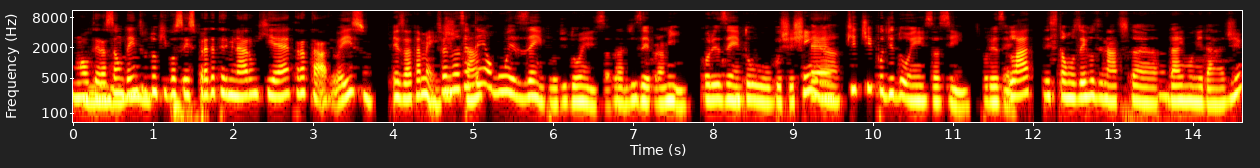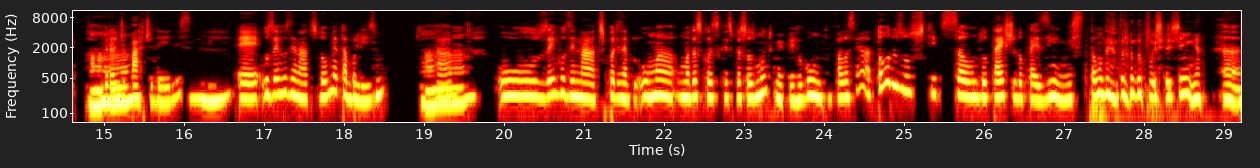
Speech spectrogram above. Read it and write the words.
uma alteração dentro do que vocês predeterminaram que é tratável, é isso? Exatamente. Fernanda, tá? você tem algum exemplo de doença para dizer para mim? Por exemplo, bochechinha? é, que tipo de doença, assim, por exemplo? Lá estão os erros inatos da, da imunidade, Ah. grande parte deles. Uhum. É, os erros inatos do metabolismo. Ah. Os erros inatos, por exemplo, uma, uma das coisas que as pessoas muito me perguntam, fala assim, ah, todos os que são do teste do pezinho estão dentro do bochechinha? Ah.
